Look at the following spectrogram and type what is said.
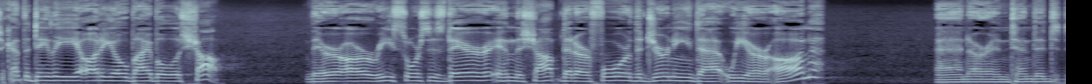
Check out the Daily Audio Bible shop. There are resources there in the shop that are for the journey that we are on and are intended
